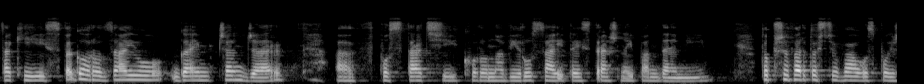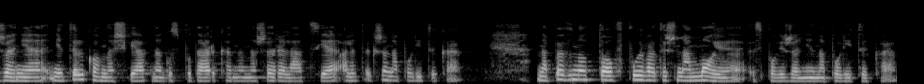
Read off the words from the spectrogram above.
taki swego rodzaju game changer e, w postaci koronawirusa i tej strasznej pandemii. To przewartościowało spojrzenie nie tylko na świat, na gospodarkę, na nasze relacje, ale także na politykę. Na pewno to wpływa też na moje spojrzenie na politykę.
